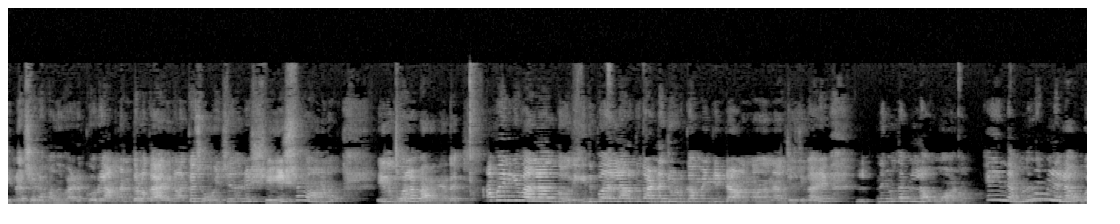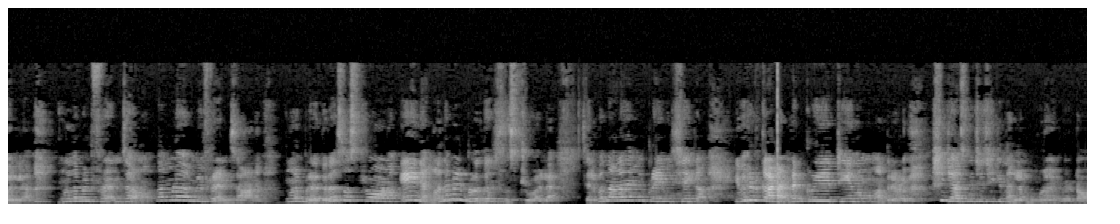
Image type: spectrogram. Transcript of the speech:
ചിന്നച്ചേട്ടൻ വന്ന് വഴക്കുറി അങ്ങനത്തെ അങ്ങനത്തെയുള്ള കാര്യങ്ങളൊക്കെ ചോദിച്ചതിന് ശേഷമാണ് ഇതുപോലെ പറഞ്ഞത്. അപ്പൊ എനിക്ക് വല്ലാതെ തോന്നി. ഇതിപ്പോ എല്ലാവർക്കും കണ്ടന്റ് കൊടുക്കാൻ വേണ്ടിയിട്ടാണെന്നാണ് ഞാൻ ചോദിച്ചത്. കാര്യം നിങ്ങൾ തമ്മിൽ ലവ് ആണോ? ഏയ് നമ്മൾ തമ്മിൽ ലവ് അല്ല. നിങ്ങൾ തമ്മിൽ ഫ്രണ്ട്സ് ആണോ? നമ്മൾ തമ്മിൽ ഫ്രണ്ട്സ് ആണ്. നിങ്ങൾ ബ്രദറും സിസ്റ്ററും ആണോ? ഏയ് ഞങ്ങൾ തമ്മിൽ ബ്രദറും സിസ്റ്ററും അല്ല. ചിലപ്പോൾ നാളെ ഞങ്ങൾ പ്രേമിച്ചേക്കാം. ഇവരൊരു കണ്ടന്റ് ക്രിയേറ്റ് ചെയ്യുന്നത് മാത്രമേ ഉള്ളൂ. പക്ഷെ ജാസ്മിൻ ചേച്ചിക്ക് നല്ല മൂളുണ്ട് കേട്ടോ.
